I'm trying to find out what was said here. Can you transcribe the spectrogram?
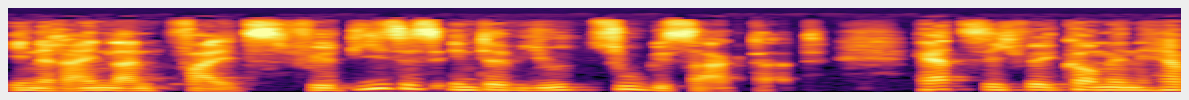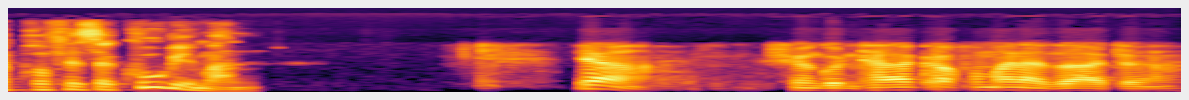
in Rheinland-Pfalz, für dieses Interview zugesagt hat. Herzlich willkommen, Herr Professor Kugelmann. Ja, schönen guten Tag auch von meiner Seite.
